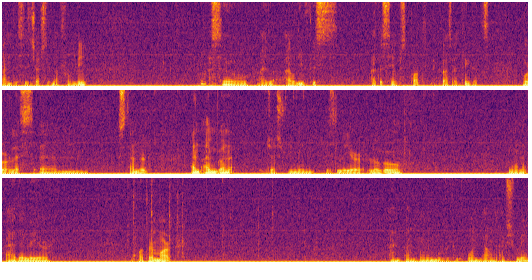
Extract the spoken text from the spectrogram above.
and this is just enough for me. So I'll, I'll leave this at the same spot because I think that's more or less um, standard. And I'm gonna just rename this layer logo. I'm gonna add a layer watermark. And I'm gonna move it one down actually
